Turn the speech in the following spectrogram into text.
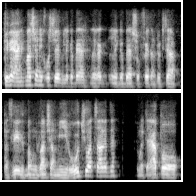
תראה, אני, מה שאני חושב לגבי, לגבי השופט, אני חושב שזה פזיז במובן שהמהירות שהוא עצר את זה, זאת אומרת, היה פה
